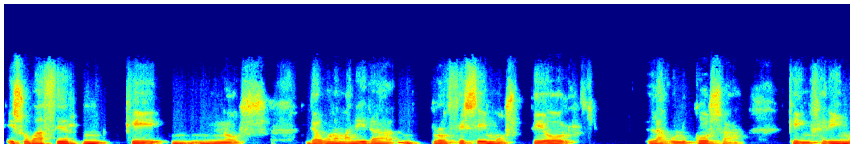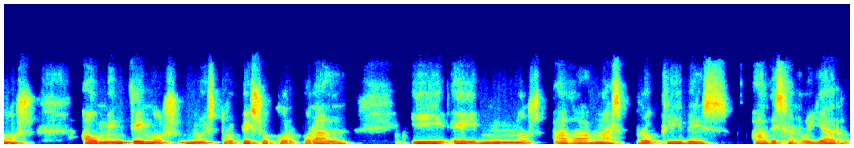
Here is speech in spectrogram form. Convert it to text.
Eso va a hacer que nos, de alguna manera, procesemos peor la glucosa que ingerimos, aumentemos nuestro peso corporal y eh, nos haga más proclives a desarrollar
